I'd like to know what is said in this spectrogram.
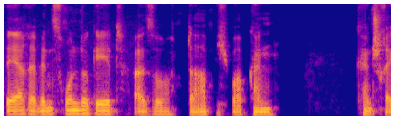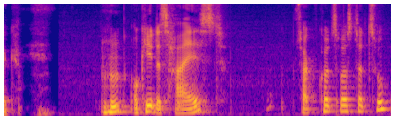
wäre, wenn es runtergeht. Also da habe ich überhaupt keinen kein Schreck. Mhm. Okay, das heißt, sag kurz was dazu.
